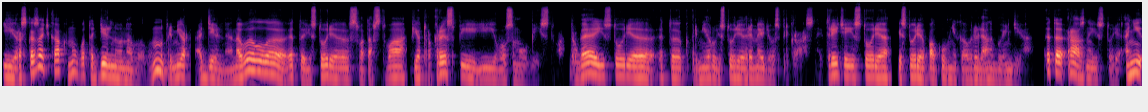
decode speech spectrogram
и рассказать как, ну, вот отдельную новеллу. Ну, например, отдельная новелла – это история сватовства Пьетро Креспи и его самоубийства. Другая история – это, к примеру, история Ремедиос Прекрасной. Третья история – история полковника Аурелиано Буэндиа. Это разные истории, они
